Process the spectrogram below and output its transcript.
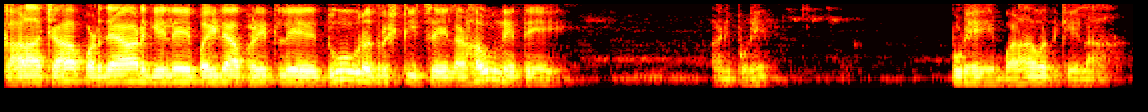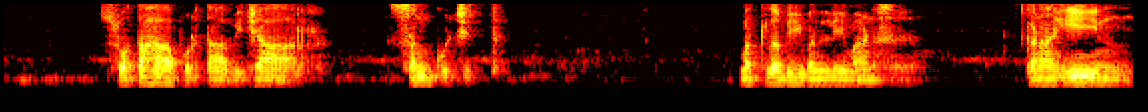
काळाच्या पडद्याआड गेले पहिल्या फळीतले दूरदृष्टीचे लढाऊ नेते आणि पुढे? पुढे बळावत गेला. स्वतः पुरता विचार संकुचित. मतलबी बनली माणसं. कणाहीन.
